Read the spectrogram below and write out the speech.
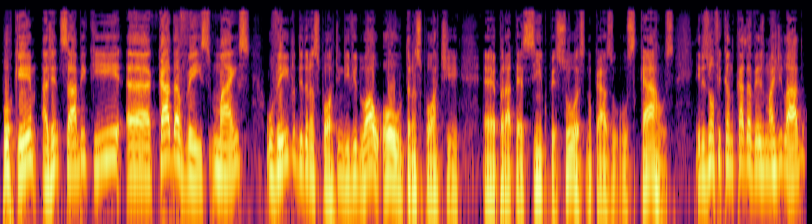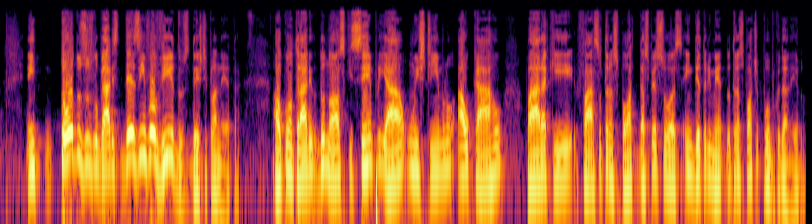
porque a gente sabe que uh, cada vez mais o veículo de transporte individual ou transporte é, para até cinco pessoas, no caso os carros, eles vão ficando cada vez mais de lado em todos os lugares desenvolvidos deste planeta. Ao contrário do nosso, que sempre há um estímulo ao carro para que faça o transporte das pessoas, em detrimento do transporte público, Danilo.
